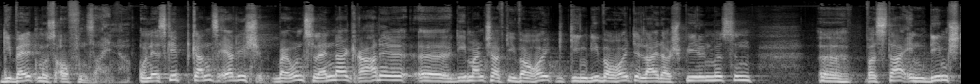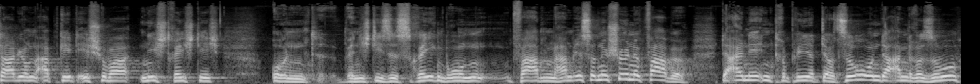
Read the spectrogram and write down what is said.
die Welt muss offen sein. Und es gibt ganz ehrlich bei uns Länder, gerade äh, die Mannschaft, die wir heute, gegen die wir heute leider spielen müssen, äh, was da in dem Stadion abgeht, ist schon mal nicht richtig. Und wenn ich dieses Regenbogenfarben habe, ist so eine schöne Farbe. Der eine interpretiert das so und der andere so.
